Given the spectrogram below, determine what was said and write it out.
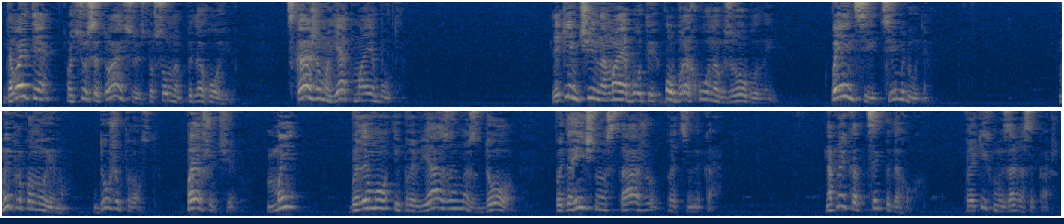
Давайте оцю ситуацію стосовно педагогів скажемо, як має бути. Яким чином має бути обрахунок зроблений пенсії цим людям? Ми пропонуємо дуже просто. В першу чергу, ми беремо і прив'язуємось до педагогічного стажу працівника. Наприклад, це педагог, про яких ми зараз і кажемо.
